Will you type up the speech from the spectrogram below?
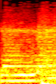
Thank.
